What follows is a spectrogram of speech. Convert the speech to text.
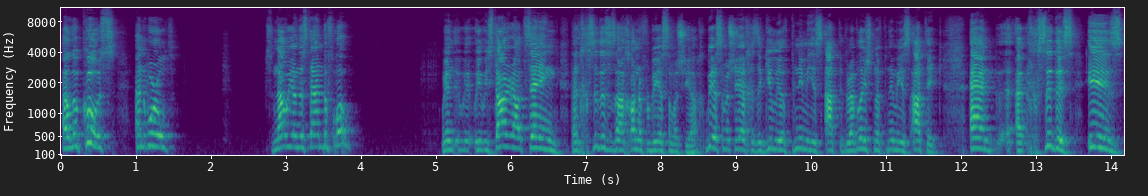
Elokus and world. So now we understand the flow. We, we, started out saying that Chassidus is a achana for Bias HaMashiach. Bias HaMashiach is a gili of Pnimius Atik, the revelation of Pnimius Atik. And uh, Chassidus is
